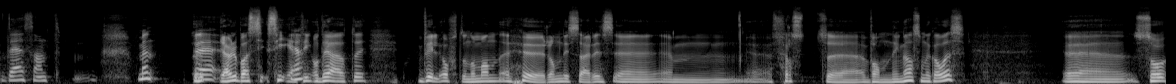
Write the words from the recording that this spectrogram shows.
det er sant. Men Jeg vil bare si, si en ja. ting, og det er at det, veldig ofte når man hører om disse her, eh, eh, frostvanninga, som det kalles, eh, så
